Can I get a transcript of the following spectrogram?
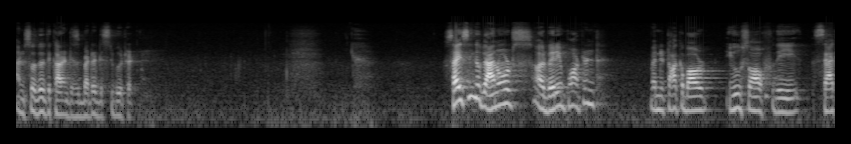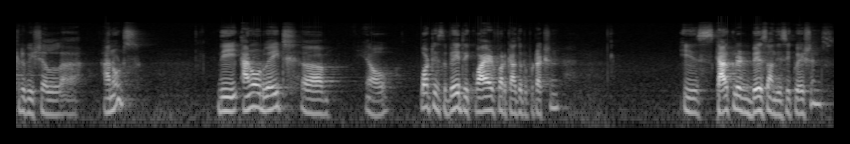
and so that the current is better distributed. Sizing of the anodes are very important when you talk about use of the sacrificial uh, anodes. The anode weight uh, you know what is the weight required for cathode protection is calculated based on these equations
